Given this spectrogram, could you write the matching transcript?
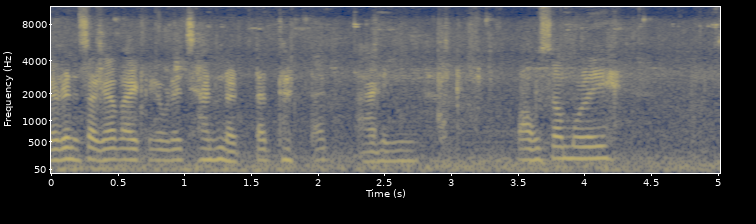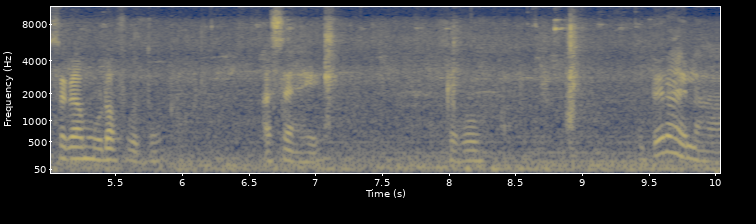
कारण सगळ्या बायका एवढ्या छान नटतात थटतात आणि पावसामुळे सगळा मूड ऑफ होतो. असं आहे. तर कुठे राहिला? हा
